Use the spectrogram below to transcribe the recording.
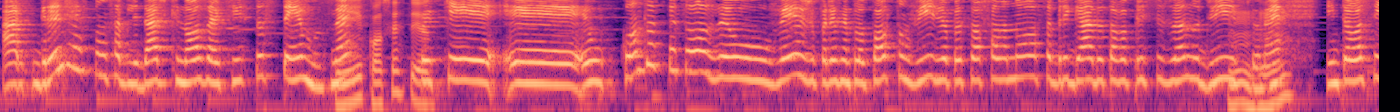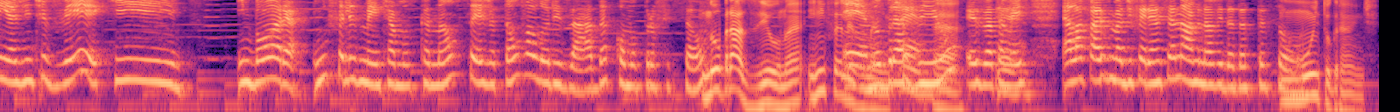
a grande responsabilidade que nós artistas temos, Sim, né? com certeza. Porque é, eu, quantas pessoas eu vejo, por exemplo, eu posto um vídeo, a pessoa fala, nossa, obrigada, eu tava precisando disso, Uhum. né? Então, assim, a gente vê que, embora, infelizmente, a música não seja tão valorizada como profissão, No Brasil, né? Infelizmente. é, no Brasil, É. exatamente, ela faz uma diferença enorme na vida das pessoas. Muito grande,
